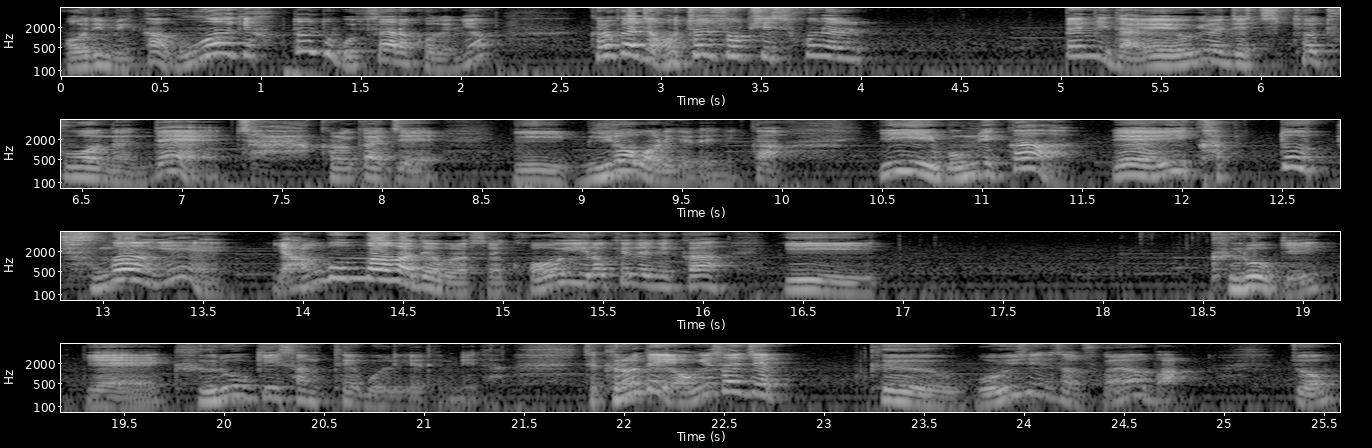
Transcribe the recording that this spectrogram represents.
어딥니까? 우아하게 흑돌도 못 살았거든요? 그러니까 이제 어쩔 수 없이 손을 뺍니다. 예, 여기를 이제 지켜두었는데, 자, 그러니까 이제 이 밀어버리게 되니까, 이 뭡니까? 예, 이 갑도 중앙에 양곤마가 되어버렸어요. 거의 이렇게 되니까, 이 그로기, 예, 그로기 상태에 몰리게 됩니다. 자, 그런데 여기서 이제 그 오유진 선수가요, 막 좀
